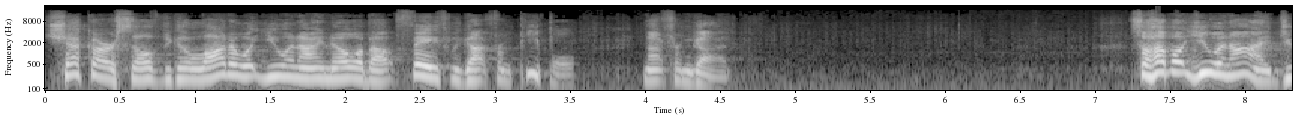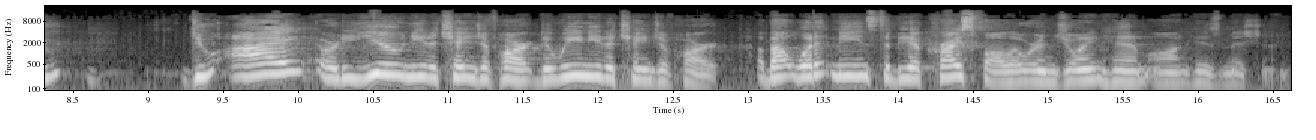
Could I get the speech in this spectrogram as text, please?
check ourselves because a lot of what you and I know about faith we got from people not from God. So, how about you and I? Do, do I or do you need a change of heart? Do we need a change of heart about what it means to be a Christ follower and join him on his mission?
